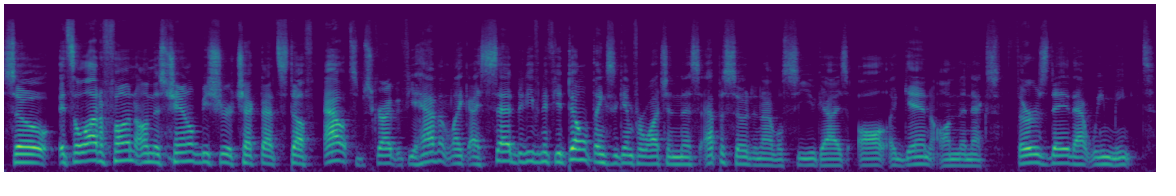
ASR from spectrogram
So it's a lot of fun on this channel. Be sure to check that stuff out. Subscribe if you haven't, like I said. But even if you don't, thanks again for watching this episode. And I will see you guys all again on the next Thursday that we meet.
